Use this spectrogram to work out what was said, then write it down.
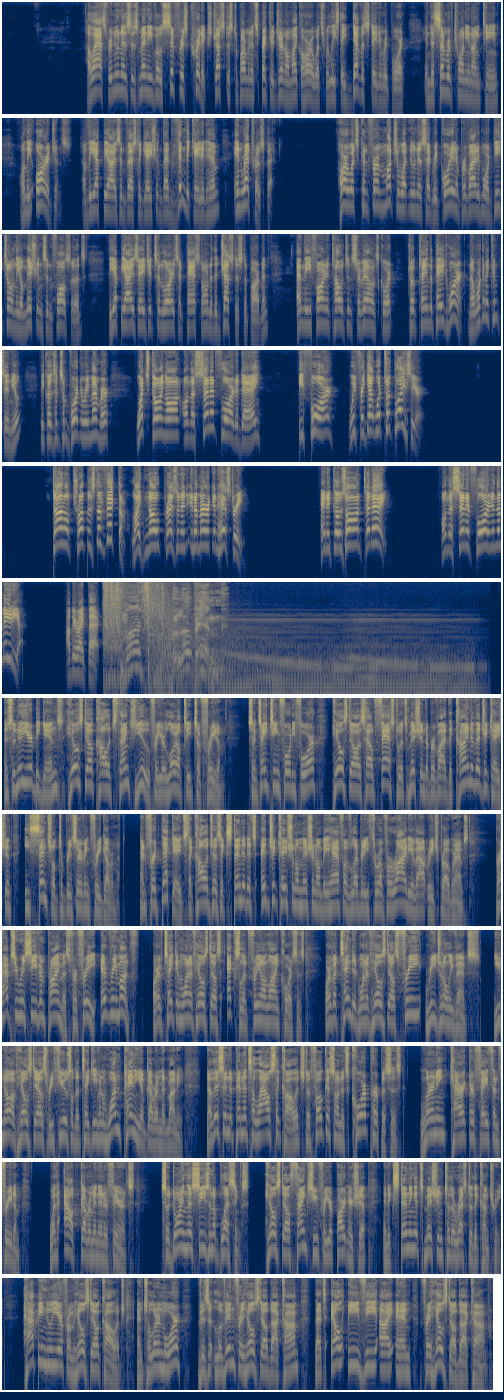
Alas, for Nunes's many vociferous critics, Justice Department Inspector General Michael Horowitz released a devastating report in December of 2019 on the origins of the FBI's investigation that vindicated him in retrospect. Horowitz confirmed much of what Nunes had reported and provided more detail on the omissions and falsehoods the FBI's agents and lawyers had passed on to the Justice Department and the Foreign Intelligence Surveillance Court to obtain the Page warrant. Now, we're going to continue because it's important to remember what's going on on the Senate floor today before we forget what took place here. Donald Trump is the victim, like no president in American history. And it goes on today on the Senate floor and in the media. I'll be right back. Mark Levin. As the new year begins, Hillsdale College thanks you for your loyalty to freedom. Since 1844, Hillsdale has held fast to its mission to provide the kind of education essential to preserving free government. And for decades, the college has extended its educational mission on behalf of liberty through a variety of outreach programs. Perhaps you receive Imprimis for free every month, or have taken one of Hillsdale's excellent free online courses, or have attended one of Hillsdale's free regional events. You know of Hillsdale's refusal to take even one penny of government money. Now, this independence allows the college to focus on its core purposes learning, character, faith, and freedom without government interference. So, during this season of blessings, Hillsdale thanks you for your partnership in extending its mission to the rest of the country. Happy New Year from Hillsdale College. And to learn more, visit levinforhillsdale.com. That's L E V I N for Hillsdale.com.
